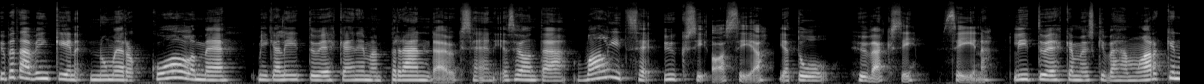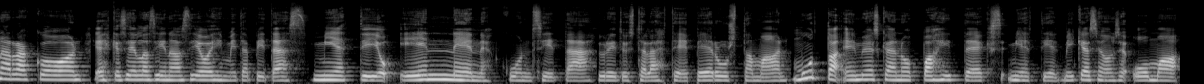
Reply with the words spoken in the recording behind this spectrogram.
Hypätään vinkkiin numero kolme, mikä liittyy ehkä enemmän brändäykseen, ja se on tämä valitse yksi asia ja tuu hyväksi siinä liittyy ehkä myöskin vähän markkinarakoon ehkä sellaisiin asioihin, mitä pitäisi miettiä jo ennen kuin sitä yritystä lähtee perustamaan, mutta ei myöskään ole pahitteeksi miettiä, että mikä se on se oma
